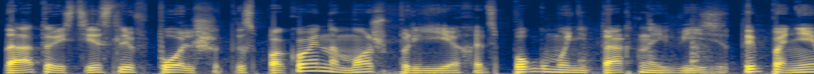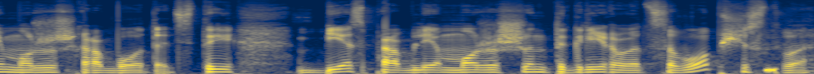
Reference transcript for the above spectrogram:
да, то есть если в Польше ты спокойно можешь приехать по гуманитарной визе, ты по ней можешь работать, ты без проблем можешь интегрироваться в общество,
